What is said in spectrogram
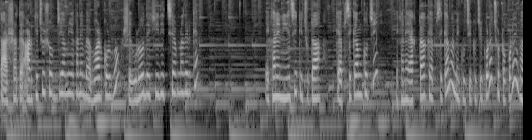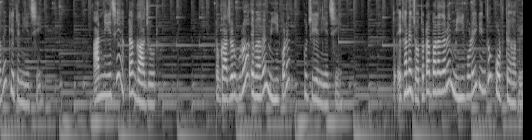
তার সাথে আর কিছু সবজি আমি এখানে ব্যবহার করব, সেগুলোও দেখিয়ে দিচ্ছি আপনাদেরকে। এখানে নিয়েছি কিছুটা ক্যাপসিকাম কুচি। এখানে একটা ক্যাপসিকাম আমি কুচি কুচি করে ছোট করে এভাবে কেটে নিয়েছি। আর নিয়েছি একটা গাজর। তো গাজরগুলো এভাবে মিহি করে কুচিয়ে নিয়েছি। এখানে যতটা পারা যাবে মিহি করেই কিন্তু করতে হবে।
